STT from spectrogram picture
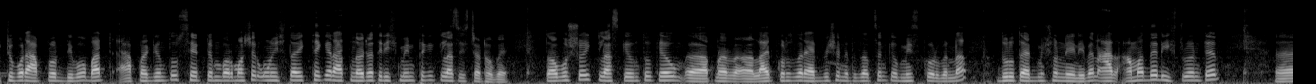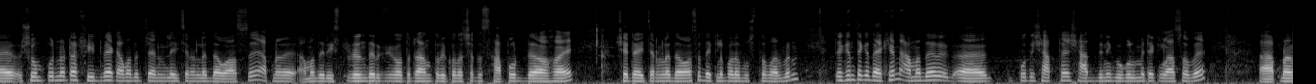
একটু পরে আপলোড দিব বাট আপনার কিন্তু সেপ্টেম্বর মাসের উনিশ তারিখ থেকে রাত নয়টা তিরিশ মিনিট থেকে ক্লাস স্টার্ট হবে। তো অবশ্যই ক্লাস কিন্তু কেউ আপনার লাইভ কোর্সের অ্যাডমিশন নিতে যাচ্ছেন, কেউ মিস করবেন না। দ্রুত অ্যাডমিশন নিয়ে নেবেন। আর আমাদের স্টুডেন্টের সম্পূর্ণটা ফিডব্যাক আমাদের চ্যানেলে এই চ্যানেলে দেওয়া আছে। আপনার, আমাদের স্টুডেন্টদেরকে কতটা আন্তরিকতার সাথে সাপোর্ট দেওয়া হয়, সেটা এই চ্যানেলে দেওয়া আছে। দেখলে পরে বুঝতে পারবেন। তো এখান থেকে দেখেন, আমাদের প্রতি সপ্তাহে সাত দিনই গুগল মিটে ক্লাস হবে। আপনার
